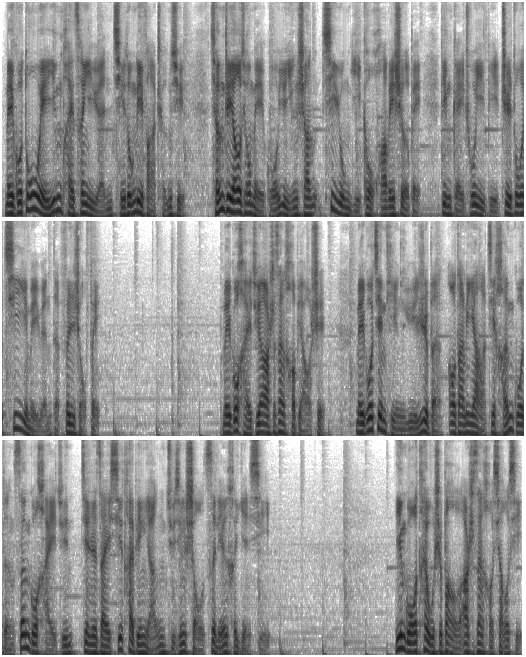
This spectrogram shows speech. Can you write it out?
美国多位鹰派参议员启动立法程序。强制要求美国运营商弃用已购华为设备，并给出一笔至多七亿美元的分手费。美国海军二十三号表示，美国舰艇与日本、澳大利亚及韩国等三国海军近日在西太平洋举行首次联合演习。英国《泰晤士报》二十三号消息，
